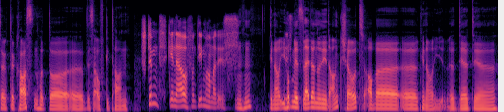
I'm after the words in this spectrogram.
Der, der Carsten hat da äh, das aufgetan. Stimmt, genau, von dem haben wir das. Mhm. Genau, ich habe mir jetzt leider noch nicht angeschaut, aber äh, genau, äh, der, der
